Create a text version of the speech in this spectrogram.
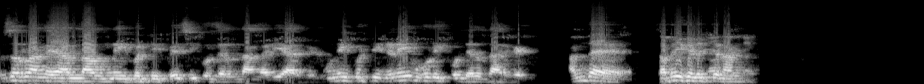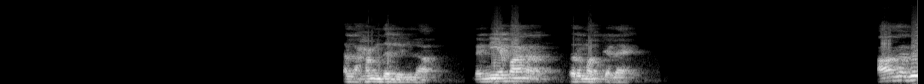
சொல்றாங்க அல்லா உன்னை பற்றி பேசிக் கொண்டிருந்தாங்க அடியார்கள். உன்னை பற்றி நினைவு கூடிக்கொண்டிருந்தார்கள் அந்த சபைகளுக்கு நான் அலமதுல்லா கண்ணியமான பெருமக்களை. ஆகவே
